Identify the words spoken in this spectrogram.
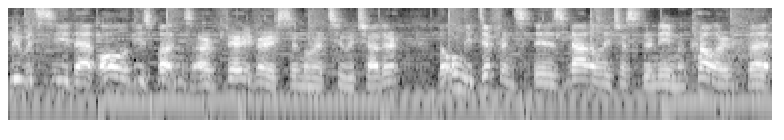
we would see that all of these buttons are very, very similar to each other. The only difference is not only just their name and color, but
